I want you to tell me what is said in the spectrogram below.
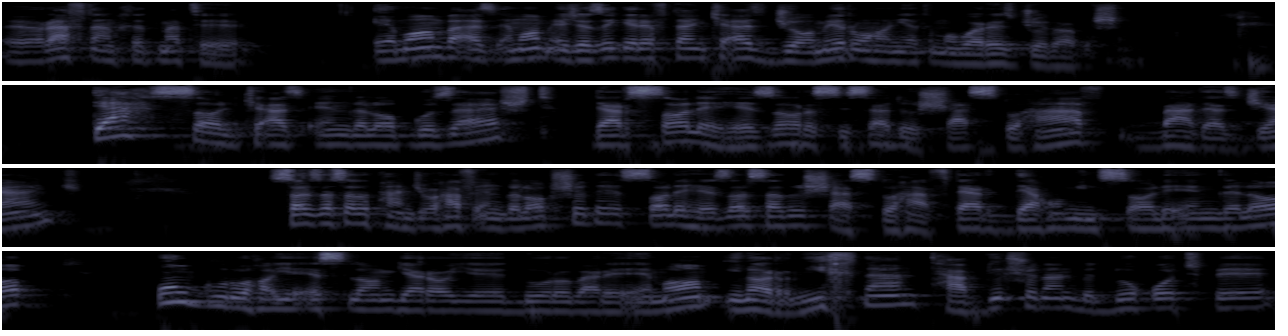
رفتن خدمت امام و از امام اجازه گرفتن که از جامعه روحانیت مبارز جدا بشن. ده سال که از انقلاب گذشت در سال 1367 بعد از جنگ سال 1957 انقلاب شده سال 1167 در دهمین سال انقلاب اون گروه های اسلامگرای دوروبر امام اینا ریختن تبدیل شدن به دو قطب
